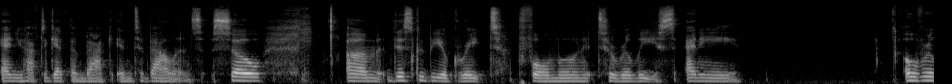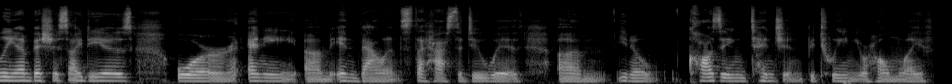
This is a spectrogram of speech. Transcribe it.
and you have to get them back into balance. So um, this could be a great full moon to release. Any overly ambitious ideas or any um, imbalance that has to do with um, you know causing tension between your home life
